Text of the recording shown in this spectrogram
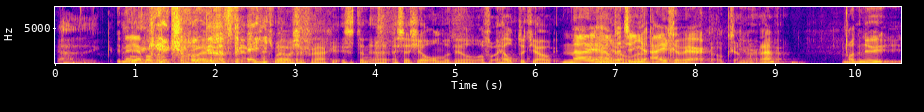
Ja, ik, Nee, jij hebt ook niks. Volgens mij, volgens mij was je vraag, is het een eh, essentieel onderdeel of helpt het jou? Nee, helpt het in je eh, eigen werk ook, zeg maar. werk, Hè? ja. Want nu,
